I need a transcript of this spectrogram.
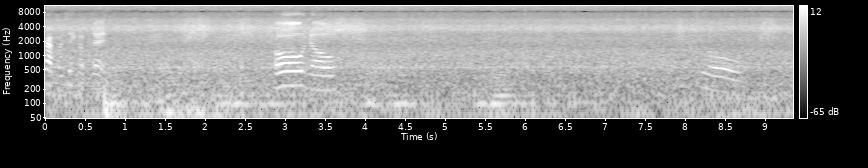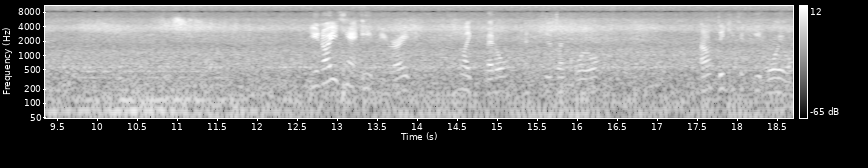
Crap, I think I'm dead. Oh no. Yo. You know you can't eat me, right? Like metal and there's like oil. I don't think you can eat oil.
